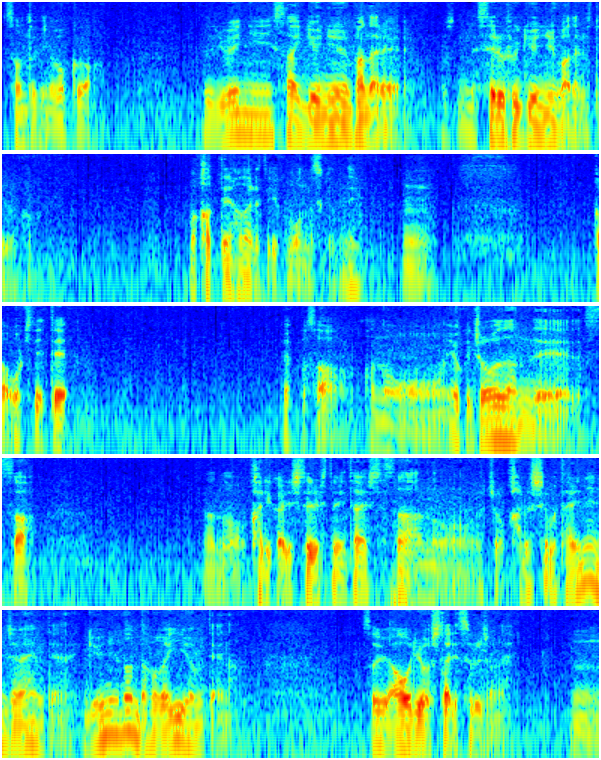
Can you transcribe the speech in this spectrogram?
その時の僕は。で故にさ、牛乳離れ、ねセルフ牛乳離れというか、まあ勝手に離れていくもんですけどね。うん。が起きてて、やっぱさ、あのーよく冗談でさ、あの、カリカリしてる人に対してさ、あの、ちょ、カルシウム足りないんじゃない？みたいな。牛乳飲んだ方がいいよ、みたいな。そういう煽りをしたりするじゃない？うん。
